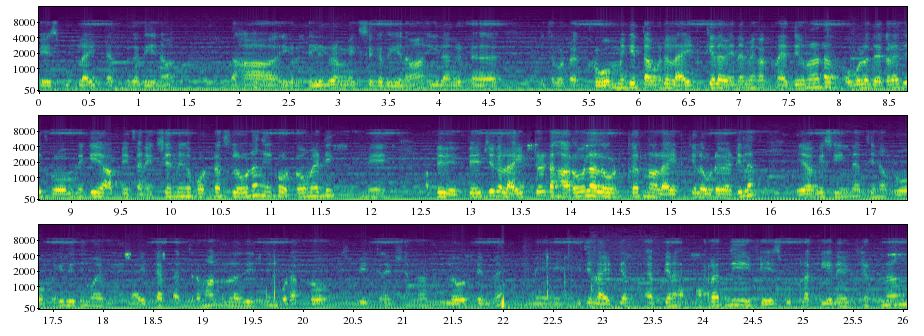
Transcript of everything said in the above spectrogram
ෆෙස්බුක් ලයිට් එක තියෙනවා. සහ ඒ ටෙලිග්‍රම් එක් එක තියෙනවා. ඊළඟට එතකොට ක්‍රෝම් එක තවට ලයිට් කියල වෙනම එකක් නැතිවුණට ඔබල දෙකලති ක්‍රෝම් එක අපේ කනෙක්ෂන් එක පොට්ටක් ලෝන එක ඔටෝමටික් මේ අපේ වෙපේජක ලයිට්ට හරෝලා ලෝඩ් කරන ලයිට් කියල උඩ වැටිලා. ඒගේ සින්න තින ප්‍රෝම එක ති ලයිට පැතර මඳුල ති ගොඩක් ලෝ ස්පී කනෙක්ෂන් ලෝඩ්න්න මේ ඉති ලයිට ඇ් ගෙන කරදදි ෆේස්බුක්ල කියන විචටනම්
